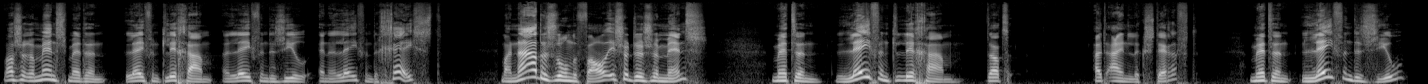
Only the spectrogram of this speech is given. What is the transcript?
was er een mens met een levend lichaam, een levende ziel en een levende geest. Maar na de zondeval is er dus een mens met een levend lichaam dat uiteindelijk sterft, met een levende ziel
